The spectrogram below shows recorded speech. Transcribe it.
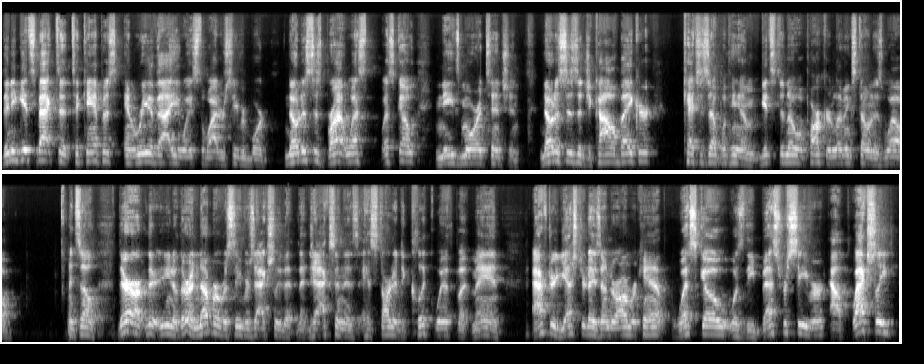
Then he gets back to, to campus and reevaluates the wide receiver board. Notices Bryant West Wesco needs more attention. Notices a Jakyle Baker catches up with him, gets to know a Parker Livingstone as well. And so there are there, you know there are a number of receivers actually that, that Jackson has, has started to click with, but man, after yesterday's Under Armour camp, Wesco was the best receiver out. Well, actually,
